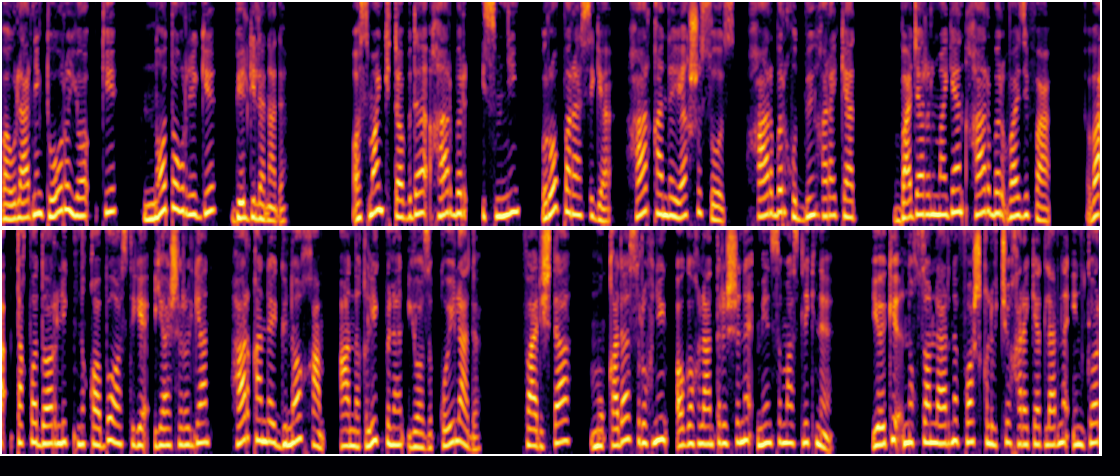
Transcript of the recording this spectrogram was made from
va ularning to'g'ri yoki noto'g'riligi belgilanadi. Osmon kitobida har bir ismning ro'parasiga har qanday yaxshi so'z har bir xudbin harakat bajarilmagan har bir vazifa va taqvodorlik niqobi ostiga yashirilgan har qanday gunoh ham aniqlik bilan yozib qo'yiladi. Farishta muqaddas ruhning ogohlantirishini mensimaslikni yoki nuqsonlarni fosh qiluvchi harakatlarni inkor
